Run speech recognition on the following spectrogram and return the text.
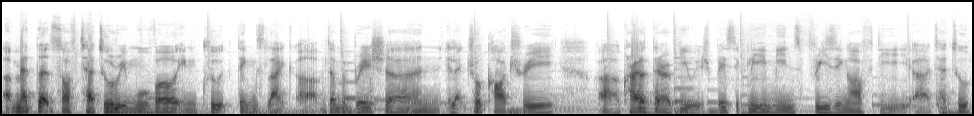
uh, methods of tattoo removal include things like uh, dermabrasion, electrocautery, uh, cryotherapy, which basically means freezing off the uh, tattoo.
